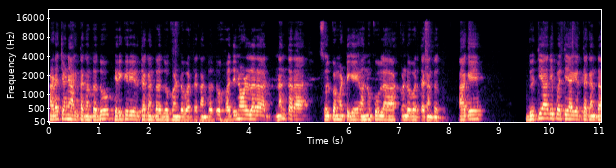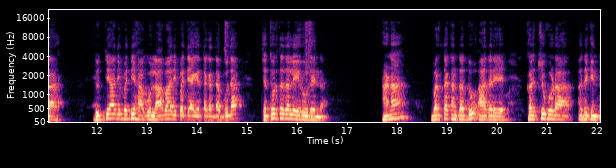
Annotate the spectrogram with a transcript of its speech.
ಅಡಚಣೆ ಆಗ್ತಕ್ಕಂಥದ್ದು, ಕಿರಿಕಿರಿ ಇರ್ತಕ್ಕಂಥದ್ದು ಕಂಡು ಬರ್ತಕ್ಕಂಥದ್ದು. ಹದಿನೇಳರ ನಂತರ ಸ್ವಲ್ಪ ಮಟ್ಟಿಗೆ ಅನುಕೂಲ ಕಂಡು ಬರ್ತಕ್ಕಂಥದ್ದು. ಹಾಗೆ ದ್ವಿತೀಯಾಧಿಪತಿ ಆಗಿರ್ತಕ್ಕಂಥ ದ್ವಿತೀಯಾಧಿಪತಿ ಹಾಗೂ ಲಾಭಾಧಿಪತಿ ಆಗಿರ್ತಕ್ಕಂಥ ಬುಧ ಚತುರ್ಥದಲ್ಲಿ ಇರುವುದರಿಂದ. ಹಣ ಬರ್ತಕ್ಕಂಥದ್ದು, ಆದರೆ ಖರ್ಚು ಕೂಡ ಅದಕ್ಕಿಂತ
